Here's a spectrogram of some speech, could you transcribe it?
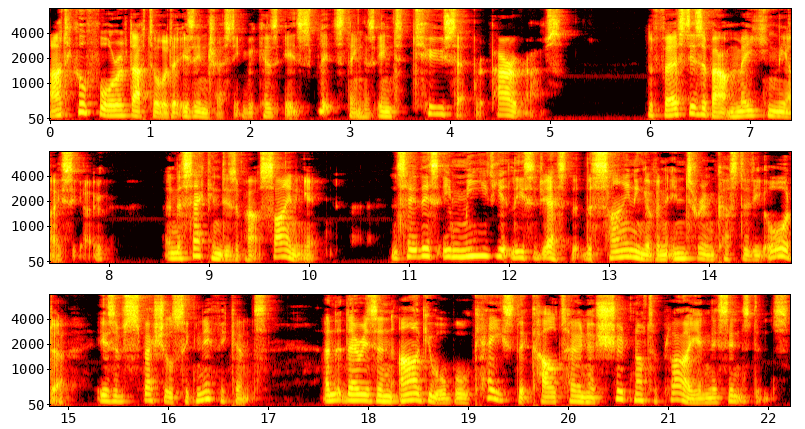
Article 4 of that order is interesting because it splits things into two separate paragraphs. The first is about making the ICO, and the second is about signing it. And so this immediately suggests that the signing of an interim custody order is of special significance and that there is an arguable case that Carltona should not apply in this instance.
